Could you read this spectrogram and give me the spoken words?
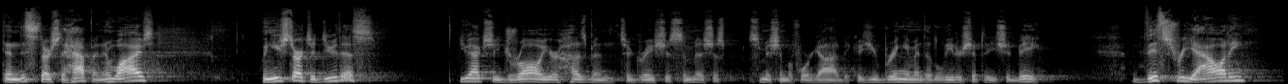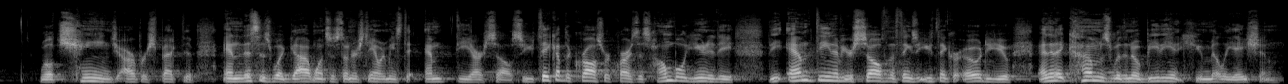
then this starts to happen. And wives, when you start to do this, you actually draw your husband to gracious submission before God because you bring him into the leadership that he should be. This reality will change our perspective. And this is what God wants us to understand what it means to empty ourselves. So you take up the cross requires this humble unity, the emptying of yourself and the things that you think are owed to you, and then it comes with an obedient humiliation.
